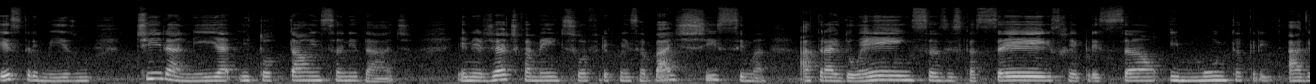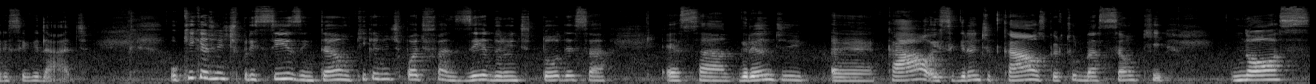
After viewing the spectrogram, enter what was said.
extremismo, tirania e total insanidade. Energeticamente, sua frequência baixíssima atrai doenças, escassez, repressão e muita agressividade. O que, que a gente precisa então? O que, que a gente pode fazer durante toda essa, essa grande é, caos, esse grande caos, perturbação que nós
